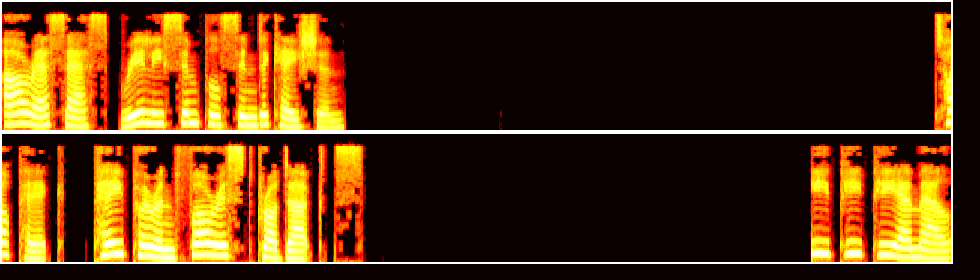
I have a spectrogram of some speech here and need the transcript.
RSS, really simple syndication Paper and forest products EPPML,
